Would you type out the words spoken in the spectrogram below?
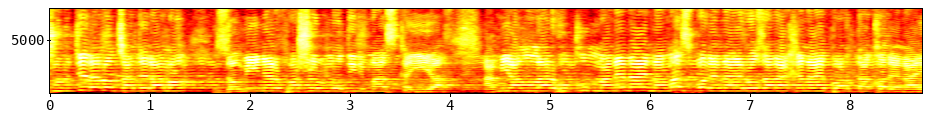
সূর্যের আলো, চাঁদের আলো, জমিনের ফসল, নদীর মাছ খাইয়া আমি আল্লাহর হুকুম মানে নাই, নামাজ পড়ে নাই, রোজা রাখে নাই, পর্দা করে নাই।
